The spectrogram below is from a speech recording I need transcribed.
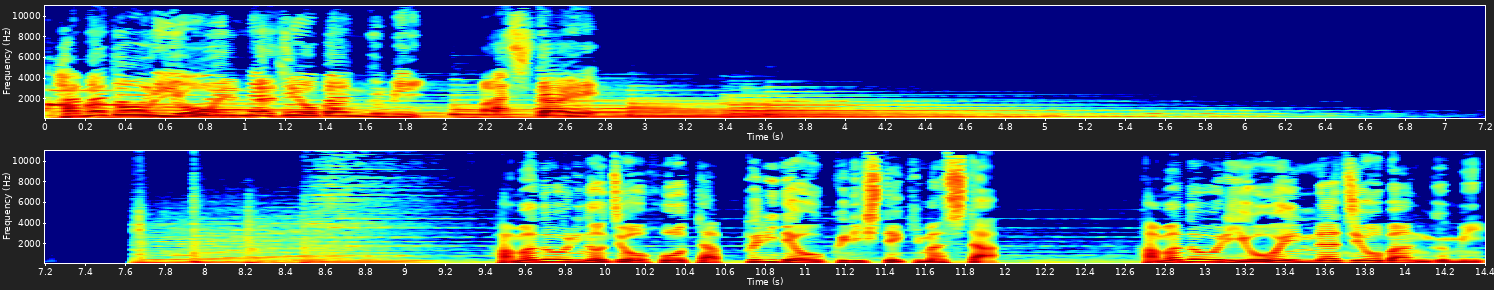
浜通り応援ラジオ番組明日へ浜通りの情報たっぷりでお送りしてきました浜通り応援ラジオ番組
